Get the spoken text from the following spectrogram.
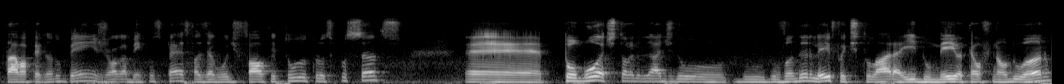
estava pegando bem, joga bem com os pés, fazia gol de falta e tudo, trouxe para o Santos. É, tomou a titularidade do, do, do, Vanderlei, foi titular aí do meio até o final do ano.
